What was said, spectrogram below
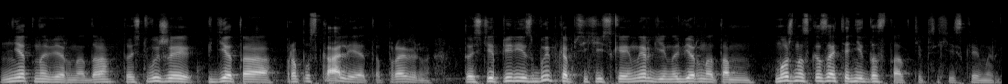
Нет, наверное, да. То есть вы же где-то пропускали это, правильно? То есть переизбытка психической энергии, наверное, там можно сказать о недостатке психической энергии.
